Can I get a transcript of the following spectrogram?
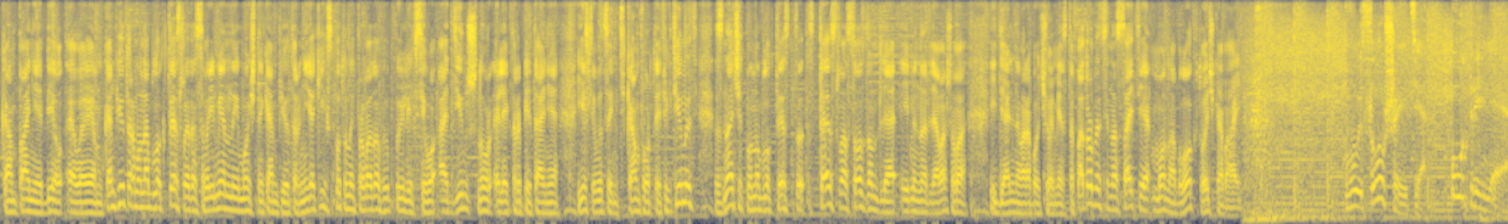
компания Bell LM. Компьютер моноблок Tesla – это современный и мощный компьютер. Никаких спутанных проводов и пыли. Всего один шнур электропитания. Если вы цените комфорт и эффективность, значит моноблок Tesla создан для, именно для вашего идеального рабочего места. Подробности на сайте monoblog.by. Вы слушаете «Утреннее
